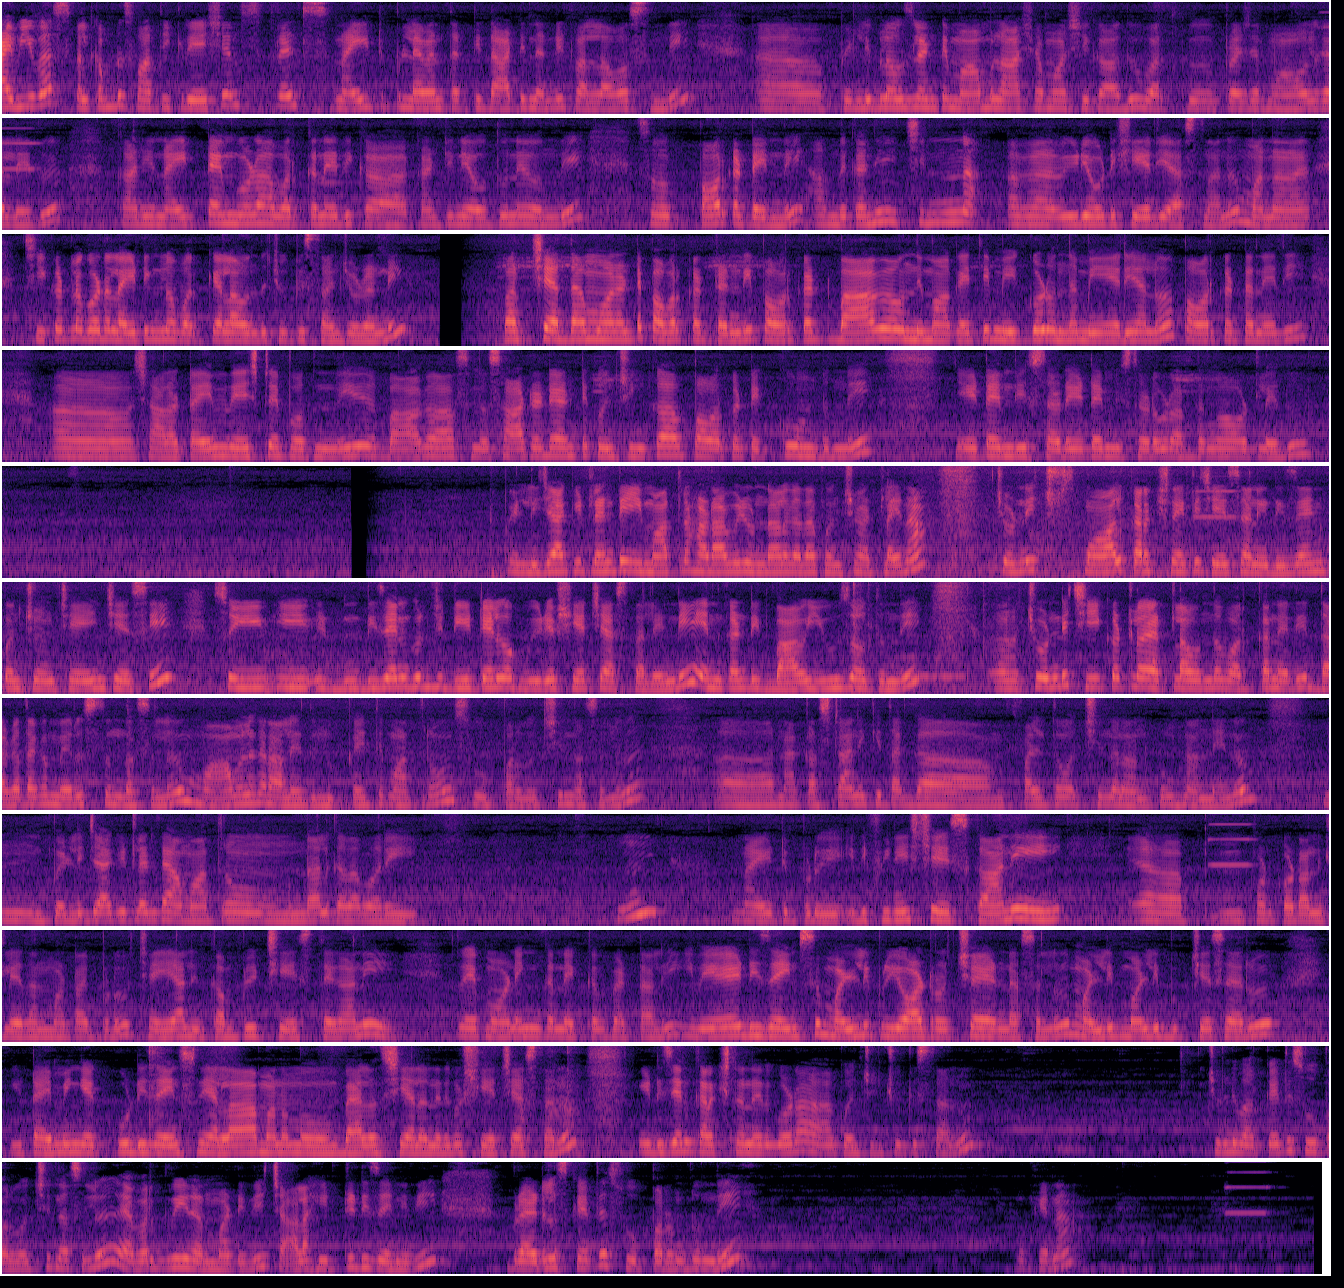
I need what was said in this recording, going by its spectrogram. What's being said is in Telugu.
Hi weavers welcome to Swathi creations friends night ఇప్పుడు లెవెన్ థర్టీ దాటిందండి. ట్వెల్వ్ అవర్స్ ఉంది. పెళ్ళి బ్లౌజులు అంటే మామూలు ఆషామాషి కాదు. వర్క్ ప్రెషర్ మామూలుగా లేదు. కానీ నైట్ టైం కూడా వర్క్ అనేది కంటిన్యూ అవుతూనే ఉంది. సో పవర్ కట్ అయింది. అందుకని చిన్న వీడియో ఒకటి షేర్ చేస్తున్నాను. మన చీకట్లో కూడా లైటింగ్లో వర్క్ ఎలా ఉందో చూపిస్తాను చూడండి. వర్క్ చేద్దాము అని అంటే పవర్ కట్ అండి. పవర్ కట్ బాగా ఉంది మాకైతే మీకు కూడా ఉందా మీ ఏరియాలో? పవర్ కట్ అనేది చాలా టైం వేస్ట్ అయిపోతుంది. బాగా అసలు సాటర్డే అంటే కొంచెం ఇంకా పవర్ కట్ ఎక్కువ ఉంటుంది. ఏ టైం తీస్తాడో ఏ టైం ఇస్తాడో కూడా అర్థం కావట్లేదు. పెళ్ళి జాకెట్లు అంటే ఈ మాత్రం హడావిడి ఉండాలి కదా కొంచెం అట్లయినా. చూడండి స్మాల్ కరెక్షన్ అయితే చేశాను. ఈ డిజైన్ కొంచెం చేంజ్ చేసి సో ఈ ఈ డిజైన్ గురించి డీటెయిల్గా ఒక వీడియో షేర్ చేస్తానండి ఎందుకంటే ఇది బాగా యూజ్ అవుతుంది. చూడండి చీకట్లో ఎట్లా ఉందో వర్క్ అనేది దగదగ మెరుస్తుంది అసలు. మామూలుగా రాలేదు. లుక్ అయితే మాత్రం సూపర్గా వచ్చింది అసలు. నా కష్టానికి తగ్గ ఫలితం వచ్చిందని అనుకుంటున్నాను నేను. పెళ్ళి జాకెట్లు అంటే ఆ మాత్రం ఉండాలి కదా మరి. నైట్ ఇప్పుడు ఇది ఫినిష్ చేసి కానీ పడుకోవడానికి లేదనమాట. ఇప్పుడు చేయాలి ఇది కంప్లీట్ చేస్తే కానీ రేపు మార్నింగ్ ఇంకా నెక్ పెట్టాలి. ఇవే డిజైన్స్ మళ్ళీ ప్రీ ఆర్డర్ వచ్చాయండి అసలు. మళ్ళీ మళ్ళీ బుక్ చేశారు. ఈ టైమింగ్ ఎక్కువ డిజైన్స్ని ఎలా మనము బ్యాలెన్స్ చేయాలనేది కూడా షేర్ చేస్తాను. ఈ డిజైన్ కరెక్షన్ అనేది కూడా కొంచెం చూపిస్తాను. చుండి వర్క్ అయితే సూపర్గా వచ్చింది. అసలు ఎవర్ గ్రీన్ అనమాట ఇది. చాలా హిట్ డిజైన్ ఇది. బ్రైడల్స్కి అయితే సూపర్ ఉంటుంది. ఓకేనా?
